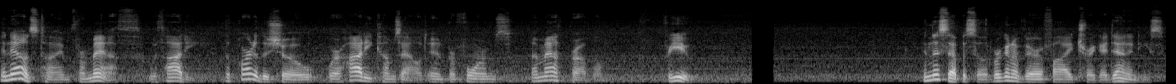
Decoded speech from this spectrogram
And now it's time for Math with Hadi, the part of the show where Hadi comes out and performs a math problem for you. In this episode, we're going to verify trig identities,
